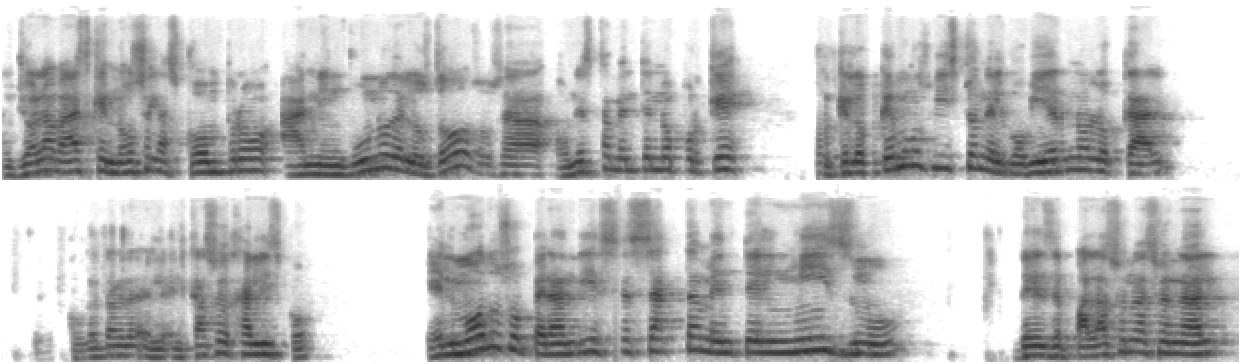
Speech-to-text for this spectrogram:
pues yo la verdad es que no se las compro a ninguno de los dos, o sea, honestamente no, ¿por qué? Porque lo que hemos visto en el gobierno local, concretamente el, el caso de Jalisco, el modus operandi es exactamente el mismo desde Palacio Nacional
